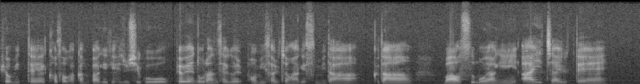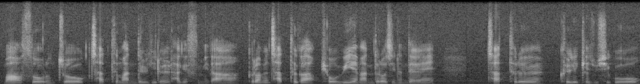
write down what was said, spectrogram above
표 밑에 커서가 깜빡이게 해주시고 표의 노란색을 범위 설정하겠습니다. 그 다음 마우스 모양이 I자일 때 마우스 오른쪽 차트 만들기를 하겠습니다. 그러면 차트가 표 위에 만들어지는데 차트를 클릭해 주시고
